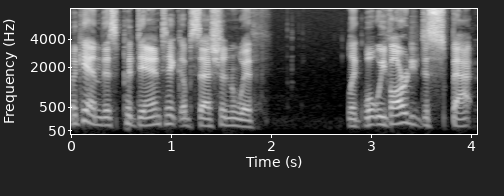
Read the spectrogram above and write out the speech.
again this pedantic obsession with like what we've already dispatched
